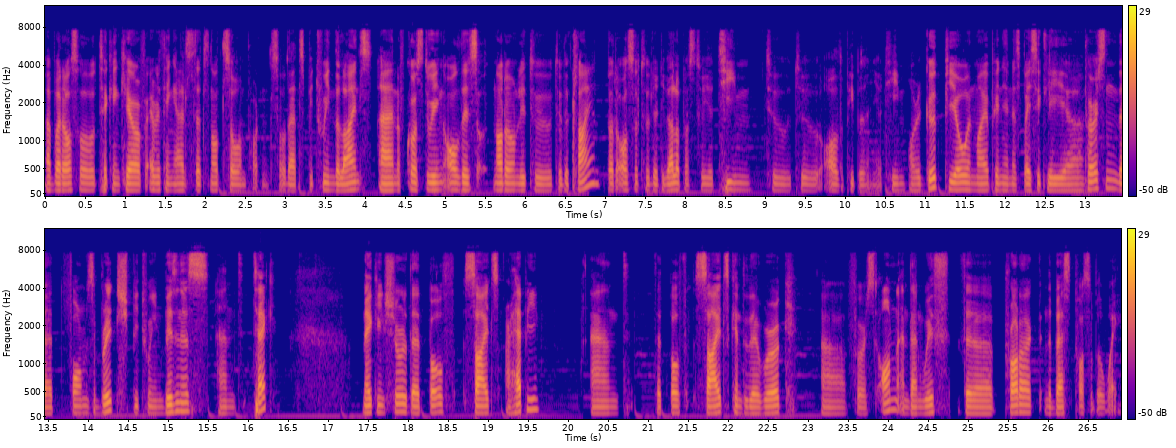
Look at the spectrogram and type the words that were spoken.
uh, but also taking care of everything else that's not so important. So that's between the lines. And of course, doing all this not only to, to the client, but also to the developers, to your team, to, to all the people in your team. Or a good PO, in my opinion, is basically a person that forms a bridge between business and tech, making sure that both sides are happy and that both sides can do their work uh, first on and then with the product in the best possible way.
